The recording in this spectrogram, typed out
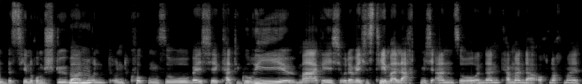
ein bisschen rumstöbern mhm. und, und gucken, so welche Kategorie mag ich oder welches Thema lacht mich an, so und dann kann man da auch nochmal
